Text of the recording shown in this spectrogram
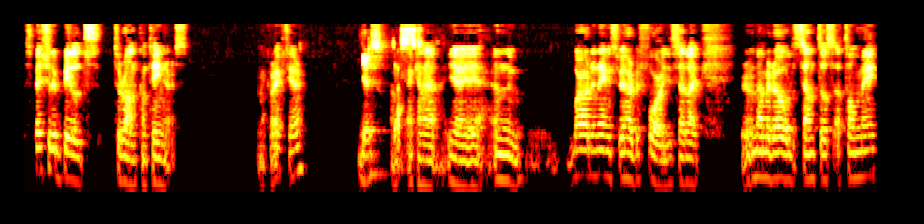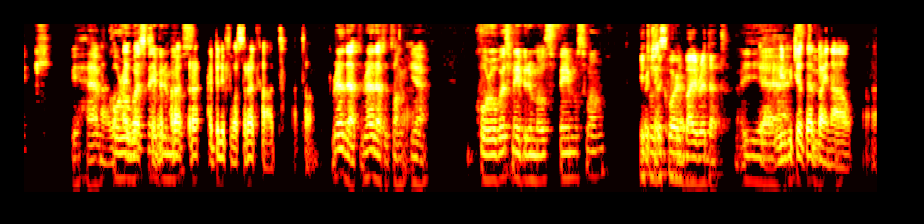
specially builds to run containers. Am I correct here? Yes. Yes. I kind of yeah, yeah, yeah. And what are the names we heard before? You said like, remember the old CentOS Atomic? We have Uh, Core it maybe the most. Red- I believe it was Red Hat Atomic. Red Hat, Red Hat Atomic, yeah. Core OS, maybe the most famous one. It Which was is- acquired by Red Hat. Yeah, we, we just dead by now. Uh,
